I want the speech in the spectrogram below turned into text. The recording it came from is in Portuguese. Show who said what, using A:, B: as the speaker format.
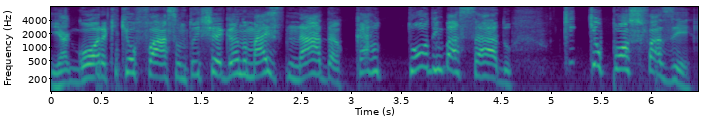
A: E agora, o que, que eu faço? Não tô enxergando mais nada, o carro todo embaçado. O que, que eu posso fazer?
